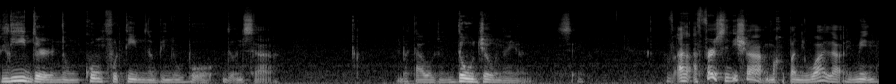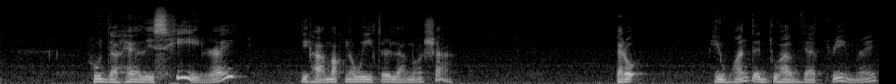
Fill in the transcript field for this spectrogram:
leader ng kung fu team na binubuo doon sa ba tawag ng dojo na yon. At first, hindi siya makapaniwala. I mean, who the hell is he, right? Di hamak na waiter lamang siya. Pero, he wanted to have that dream, right?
